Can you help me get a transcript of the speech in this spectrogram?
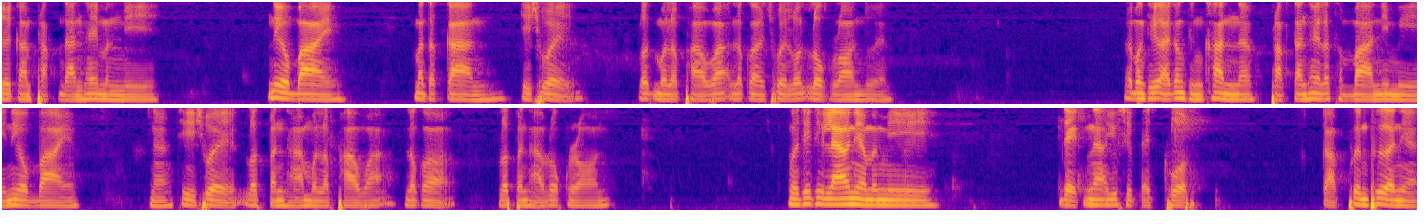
ดยการผลักดันให้มันมีนโยบายมาตรการที่ช่วยลดมลภาวะ แล้วก็ช่วยลดโลกร้อนด้วย แล้วบางทีอาจต้องถึงขั้นนะผลักดันให้รัฐบาลนี่มีนโยบายนะที่ช่วยลดปัญหามลภาวะ แล้วก็ลดปัญหาโลกร้อน เมื่อที่ที่แล้วเนี่ยมันมีเด็กนะอายุสิบเอ็ดขวบ กับเพื่อนๆเนี่ย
